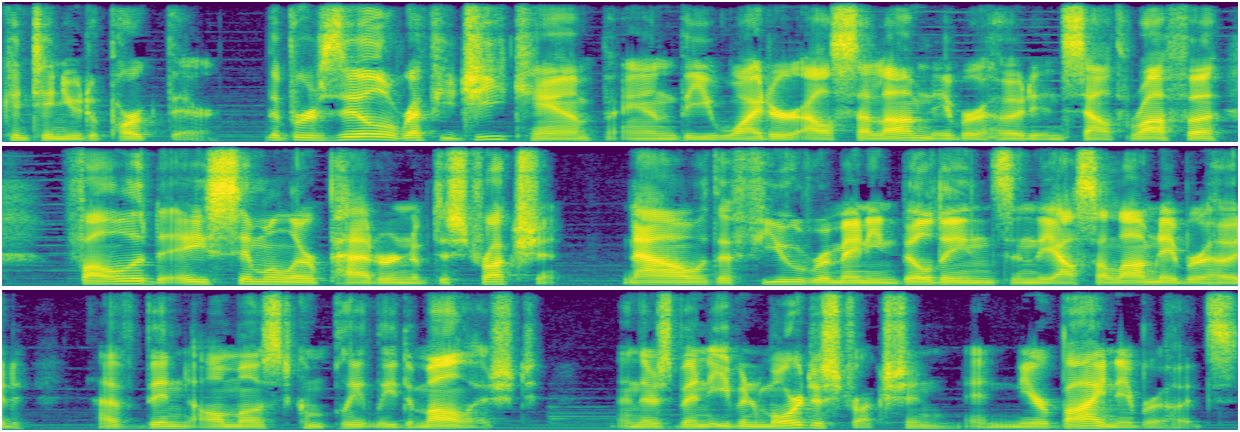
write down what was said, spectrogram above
continue to park there. The Brazil refugee camp and the wider Al Salam neighborhood in South Rafah followed a similar pattern of destruction. Now, the few remaining buildings in the Al Salam neighborhood have been almost completely demolished, and there's been even more destruction in nearby neighborhoods.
